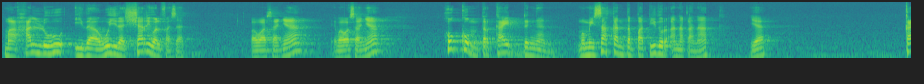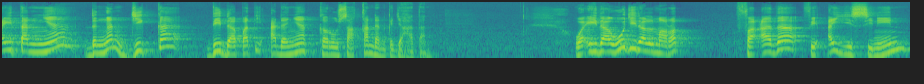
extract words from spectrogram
mahalluhu idza wujida syarri wal fasad. Bahwasanya ya bahwasanya hukum terkait dengan memisahkan tempat tidur anak-anak ya kaitannya dengan jika didapati adanya kerusakan dan kejahatan. Wa idza wujidal marad fa'adha fi ayyi sinin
